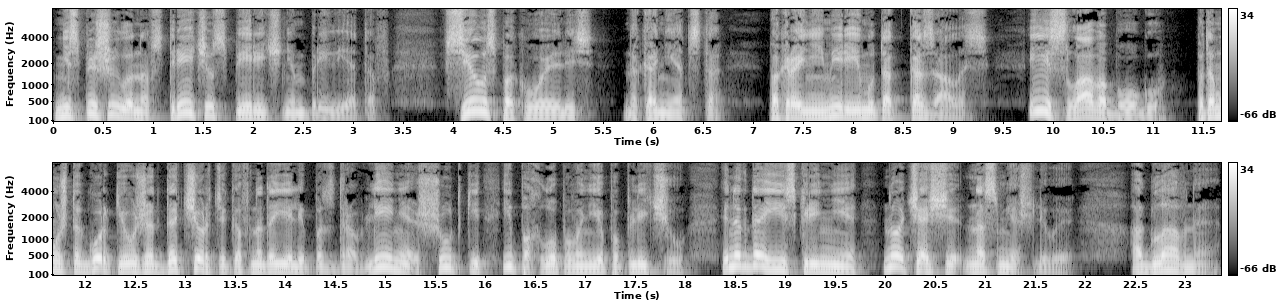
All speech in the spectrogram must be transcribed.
не спешила навстречу с перечнем приветов. Все успокоились, наконец-то. По крайней мере, ему так казалось. И слава богу, потому что Горке уже до чертиков надоели поздравления, шутки и похлопывания по плечу, иногда искренние, но чаще насмешливые. А главное,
